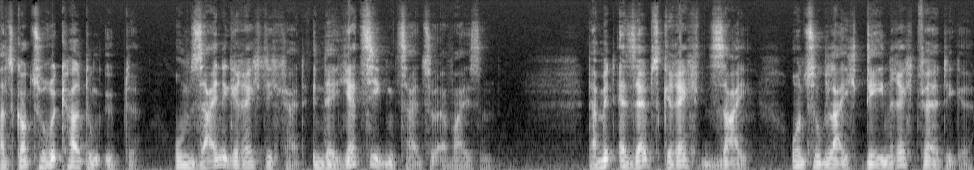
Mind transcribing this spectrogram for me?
als Gott Zurückhaltung übte, um seine Gerechtigkeit in der jetzigen Zeit zu erweisen, damit er selbst gerecht sei und zugleich den rechtfertige,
